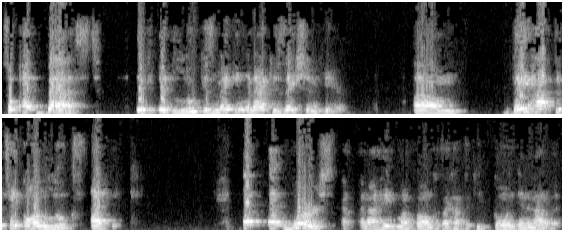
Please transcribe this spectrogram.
So at best, if, if Luke is making an accusation here, they have to take on Luke's ethic. At, worst, and I hate my phone because I have to keep going in and out of it.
